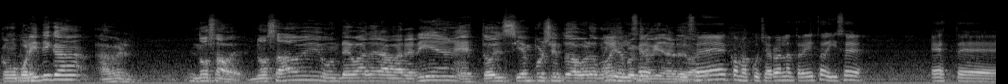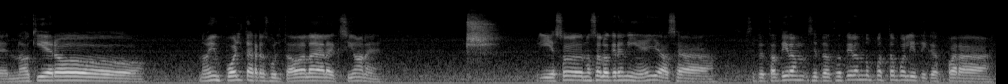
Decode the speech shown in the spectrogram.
Como política, a ver, no sabe. No sabe, un debate la barrerían. Estoy 100% de acuerdo con ella porque dice, no quiere dar debate. dice, como escucharon en la entrevista, dice, este, no quiero, no importa el resultado de las elecciones. Y eso no se lo cree ni ella, o sea, si te está tirando, si te está tirando un puesto político es para,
